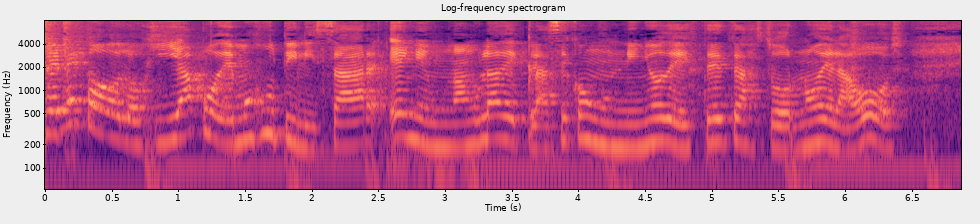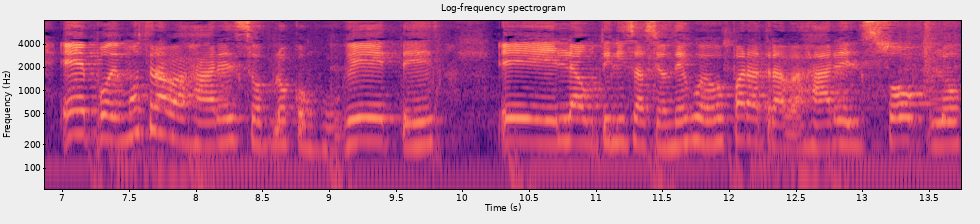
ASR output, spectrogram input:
¿Qué metodología podemos utilizar en un aula de clase con un niño de este trastorno de la voz? Eh, podemos trabajar el soplo con juguetes, eh, la utilización de juegos para trabajar el soplo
